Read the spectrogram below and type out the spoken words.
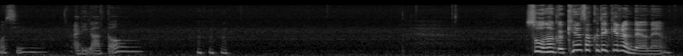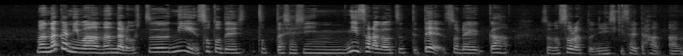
欲しいありがとう。そうなんか検索できるんだよね。まあ中には何だろう普通に外で撮った写真に空が写っててそれがその空と認識されてはあの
